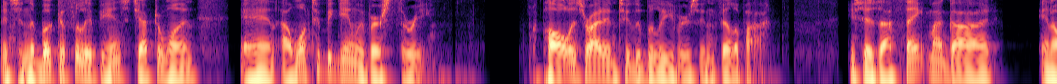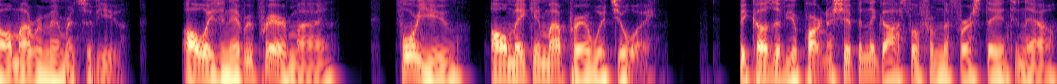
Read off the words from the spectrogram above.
It's in the book of Philippians, chapter 1, and I want to begin with verse 3. Paul is writing to the believers in Philippi. He says, I thank my God in all my remembrance of you, always in every prayer of mine, for you, all making my prayer with joy, because of your partnership in the gospel from the first day until now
